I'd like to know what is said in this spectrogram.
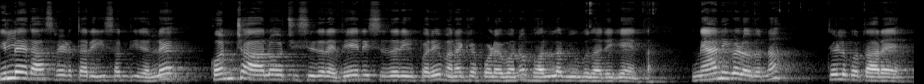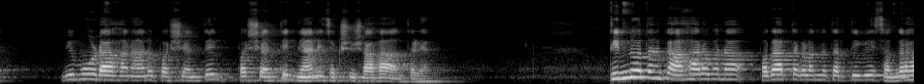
ಇಲ್ಲೇ ದಾಸರು ಹೇಳ್ತಾರೆ, ಈ ಸಂಧಿಯಲ್ಲೇ ಕೊಂಚ ಆಲೋಚಿಸಿದರೆ ದೇನಿಸಿದರೆ ಈ ಪರಿ ಮನಕ್ಕೆ ಪೊಳೆವನು ಬಲ್ಲ ವಿಭುದರಿಗೆ ಅಂತ. ಜ್ಞಾನಿಗಳು ಅದನ್ನು ತಿಳ್ಕೊತಾರೆ. ವಿಮೂಢಾಹ ನಾನು ಪಶ್ಯಂತಿ ಪಶ್ಯಂತಿ ಜ್ಞಾನಿ ಚಕ್ಷುಷಃ ಅಂತೇಳಿ. ತಿನ್ನೋ ತನಕ ಆಹಾರವನ್ನು, ಪದಾರ್ಥಗಳನ್ನು ತರ್ತೀವಿ, ಸಂಗ್ರಹ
